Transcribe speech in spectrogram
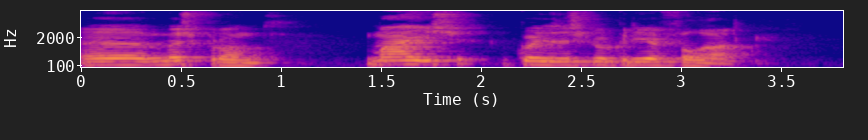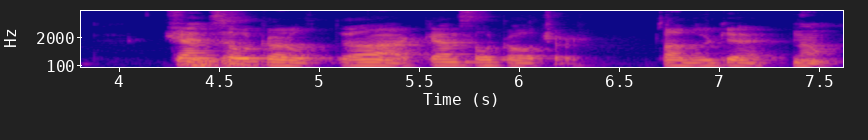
Ah, mas pronto. Mais coisas que eu queria falar. Cancel, ah, cancel culture. Sabes o que é? Não.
